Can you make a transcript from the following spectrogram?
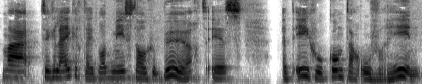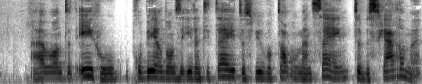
Maar tegelijkertijd, wat meestal gebeurt, is het ego komt daar overheen. Hè, want het ego probeert onze identiteit, dus wie we op dat moment zijn, te beschermen.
